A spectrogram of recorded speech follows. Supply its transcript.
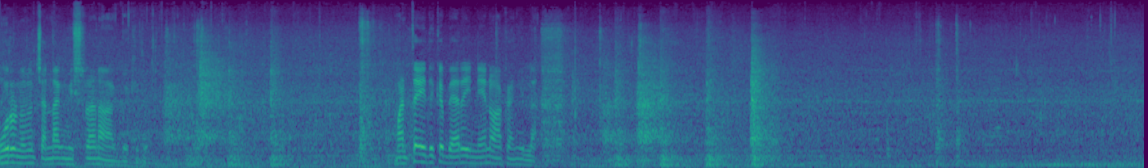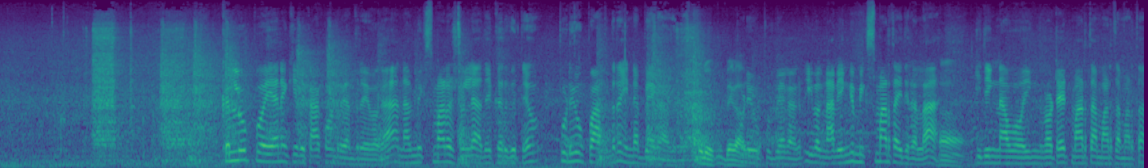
ಮೂರೂ ಚೆನ್ನಾಗಿ ಮಿಶ್ರಣ ಆಗಬೇಕಿದು. ಮತ್ತೆ ಇದಕ್ಕೆ ಬೇರೆ ಇನ್ನೇನು ಹಾಕಂಗಿಲ್ಲ. ಕಲ್ಲುಪ್ಪು ಏನಕ್ಕೆ ಇದಕ್ಕೆ ಹಾಕೊಂಡ್ರಿ ಅಂದರೆ ಇವಾಗ ನಾವು ಮಿಕ್ಸ್ ಮಾಡೋಷ್ಟರಲ್ಲೇ ಅದೇ ಕರಗುತ್ತೆ. ಪುಡಿ ಉಪ್ಪು ಹಾಕಿದ್ರೆ ಇನ್ನೂ ಬೇಗ ಆಗುತ್ತೆ. ಪುಡಿ ಉಪ್ಪು ಬೇಗ ಪುಡಿ ಉಪ್ಪು ಬೇಗ ಆಗುತ್ತೆ. ಇವಾಗ ನಾವು ಹೆಂಗೆ ಮಿಕ್ಸ್ ಮಾಡ್ತಾ ಇದ್ದೀರಲ್ಲ ಇದೀಗ ನಾವು ಹಿಂಗೆ ರೊಟೇಟ್ ಮಾಡ್ತಾ ಮಾಡ್ತಾ ಮಾಡ್ತಾ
